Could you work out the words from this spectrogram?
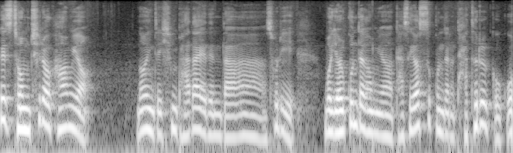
그래서 점 치러 가면 너 이제 신 받아야 된다 소리 뭐 열 군데 가면 다섯 여섯 군데는 다 들을 거고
